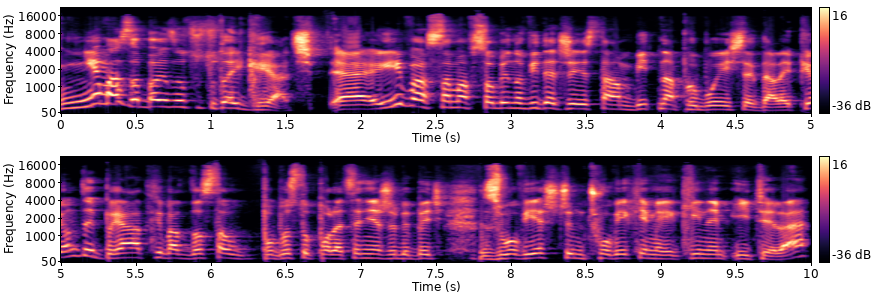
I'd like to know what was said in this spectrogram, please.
nie ma za bardzo co tutaj grać. E, Riva sama w sobie, no widać, że jest tam ambitna, próbuje się tak dalej. Piąty brat chyba dostał po prostu polecenie, żeby być złowieszczym człowiekiem rekinem i tyle.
